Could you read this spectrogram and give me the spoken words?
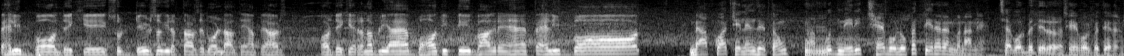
पहली बॉल देखिए 100 150 की रफ्तार से बॉल डालते हैं यहाँ पे हर्ष। और देखिए रनअप लिया है बहुत ही तेज भाग रहे हैं पहली बॉल। मैं आपको आज चैलेंज देता हूँ आप खुद मेरी छह बॉलों पर तेरह रन बनाने छह बॉल पे तेरह रन? छह बॉल पे तेरह रन।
